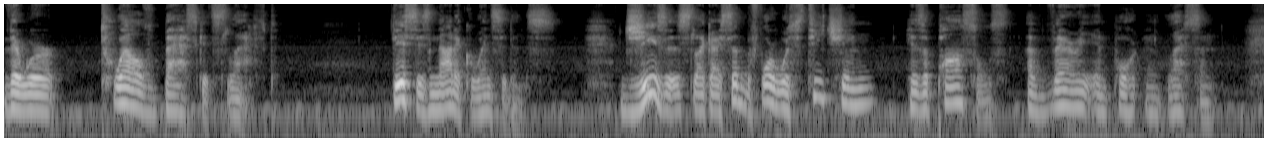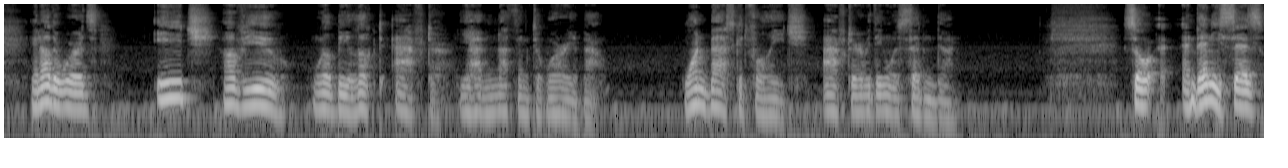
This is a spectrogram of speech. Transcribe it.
There were 12 baskets left. This is not a coincidence. Jesus, like I said before, was teaching his apostles a very important lesson. In other words, each of you will be looked after. You have nothing to worry about. One basketful each after everything was said and done. So, and then he says,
